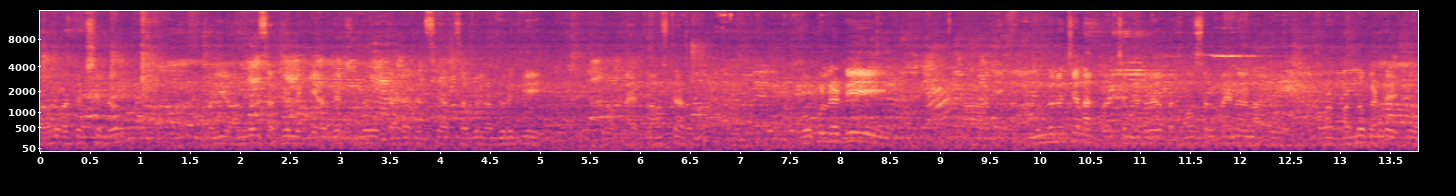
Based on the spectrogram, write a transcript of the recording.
గౌరవ అధ్యక్షులు మరియు అందరి సభ్యులకి అధ్యక్షులు కార్యదర్శి సభ్యులందరికీ నా నమస్కారం. గోకుల్ రెడ్డి ముందు నుంచే నాకు పరిచయం దగ్గర పది సంవత్సరాల పైన నాకు ఒక పనులు కంటే ఎక్కువ.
